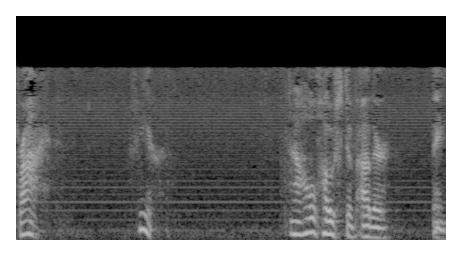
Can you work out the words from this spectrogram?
pride, fear, and a whole host of other things.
